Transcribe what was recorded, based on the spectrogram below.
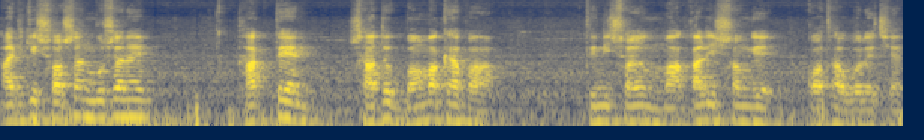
আজকে শ্মশান ভূষণে থাকতেন সাধক বামাখ্যাপা। তিনি স্বয়ং মা কালীর সঙ্গে কথা বলেছেন।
